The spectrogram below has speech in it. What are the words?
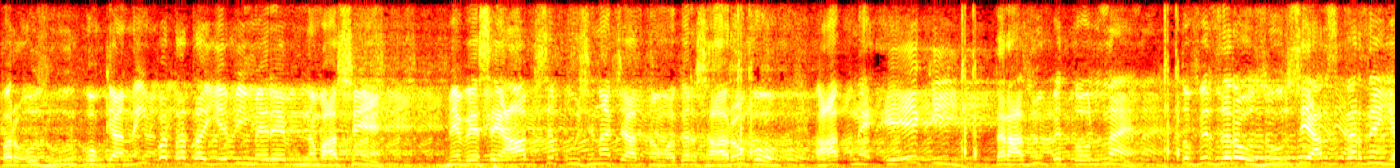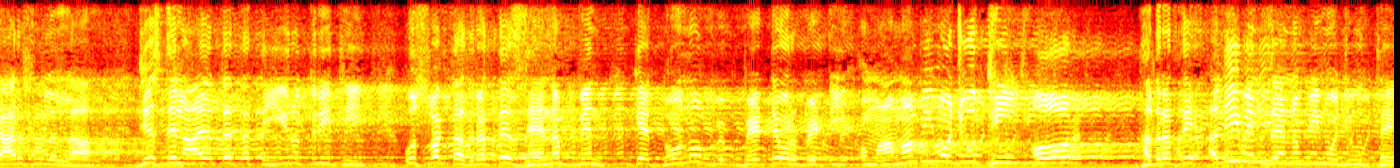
पर हजूर को क्या नहीं पता था? ये भी मेरे नवासे हैं। मैं वैसे आपसे पूछना चाहता हूँ, अगर सारों को आपने एक ही तराजू पे तोलना है तो फिर जरा हजूर से अर्ज़ कर दें यार अल्लाह जिस दिन आयत ततीर उतरी थी, उस वक्त हज़रत जैनब बिन के दोनों बेटे और बेटी उमामा भी मौजूद थी, और हज़रत अली बिन जैनब भी मौजूद थे।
